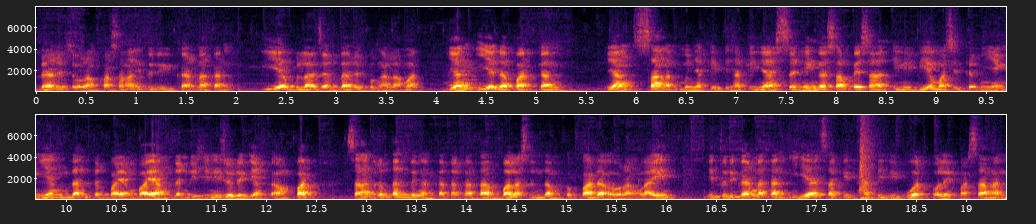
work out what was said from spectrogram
dari seorang pasangan itu dikarenakan ia belajar dari pengalaman yang ia dapatkan yang sangat menyakiti hatinya sehingga sampai saat ini dia masih terngiang-ngiang dan terbayang-bayang. Dan di sini zodiak yang keempat sangat rentan dengan kata-kata balas dendam kepada orang lain. Itu dikarenakan ia sakit hati dibuat oleh pasangan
